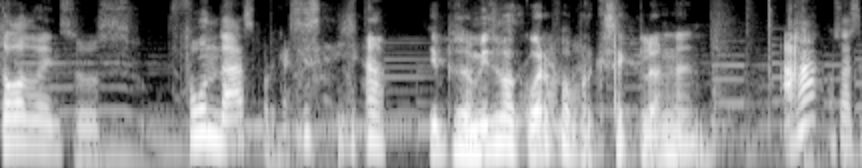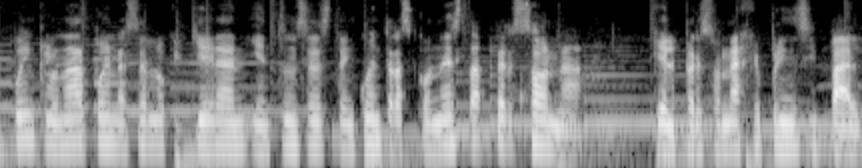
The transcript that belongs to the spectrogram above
todo en sus fundas, porque así se llama. Sí, pues su mismo cuerpo porque se clonan. Ajá, o sea, se pueden clonar, pueden hacer lo que quieran y entonces te encuentras con esta persona, que el personaje principal,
